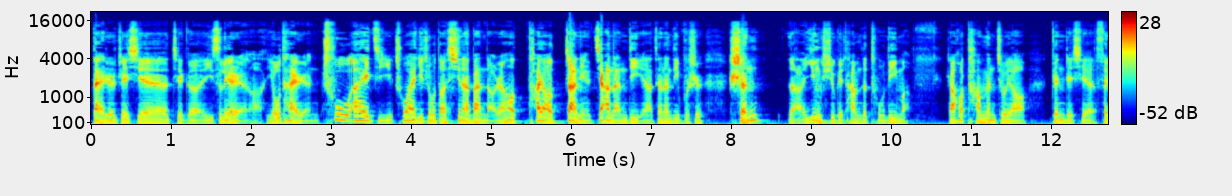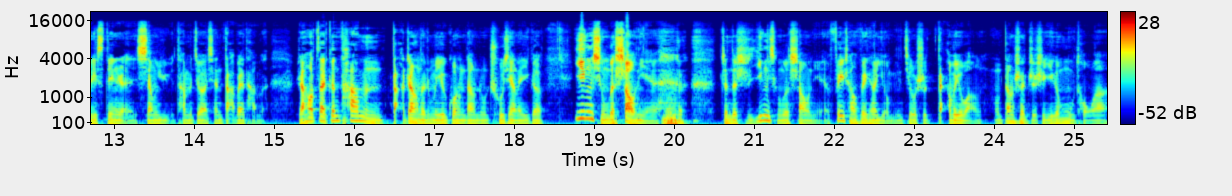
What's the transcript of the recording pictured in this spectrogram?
带着这些这个以色列人啊，犹太人出埃及，出埃及之后到西奈半岛，然后他要占领迦南地啊，迦南地不是神啊应许给他们的土地吗？然后他们就要跟这些菲利斯丁人相遇，他们就要先打败他们，然后在跟他们打仗的这么一个过程当中，出现了一个英雄的少年，真的是英雄的少年，非常非常有名，就是大卫王，当时只是一个牧童啊。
